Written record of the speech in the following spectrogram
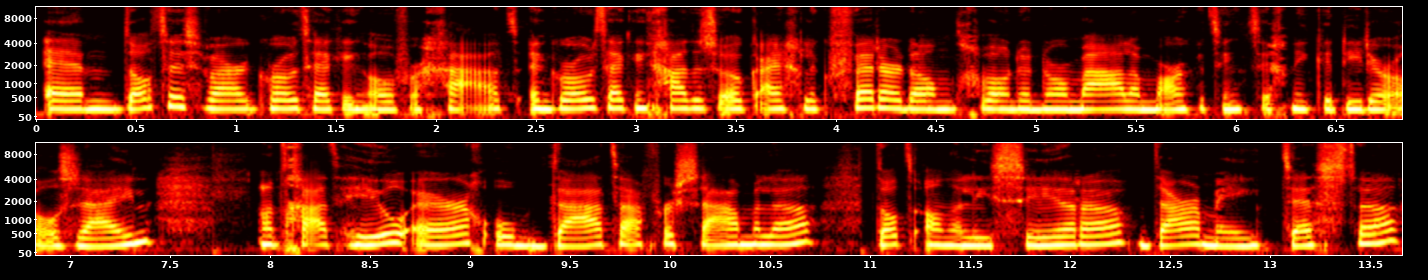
En dat is waar growth hacking over gaat. En growth hacking gaat dus ook eigenlijk verder dan gewoon de normale marketingtechnieken die er al zijn. Het gaat heel erg om data verzamelen, dat analyseren, daarmee testen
